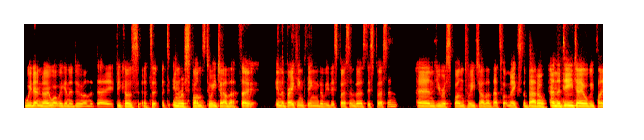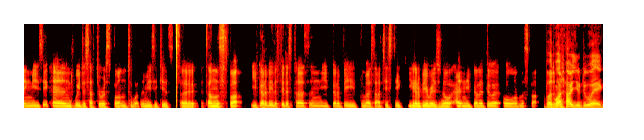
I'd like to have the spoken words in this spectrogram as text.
we don't know what we're going to do on the day because it's, a, it's in response to each other. So, in the breaking thing, there'll be this person versus this person and you respond to each other. That's what makes the battle. And the DJ will be playing music, and we just have to respond to what the music is. So it's on the spot. You've got to be the fittest person. You've got to be the most artistic. You've got to be original, and you've got to do it all on the spot. But what are you doing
